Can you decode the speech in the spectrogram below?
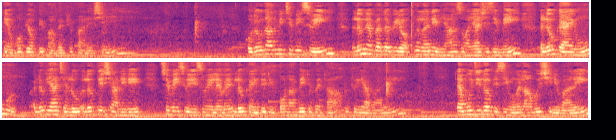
တင်ဟောပြောပေးမှာပဲဖြစ်ပါတယ်ရှင်ဘုဒ္ဓသားသမီးချစ်ပြီးဆိုရင်အလုပ်နဲ့ပတ်သက်ပြီးတော့အခွင့်အလမ်းတွေများစွာရရှိစေမိအလုပ်ကိုင်ကိုအလုပ်ရချင်လို့အလုပ်သိရှာနေတဲ့ချစ်မိတ်ဆွေတွေဆိုရင်လည်းပဲအလုပ်ကိုင်တွေပေါ်လာမိတဲ့ဘက်တာလို့တွေ့ရပါတယ်။ တန်မိုးကြီးသောပစ္စည်းဝင်လာဖို့ရှိနေပါတယ်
